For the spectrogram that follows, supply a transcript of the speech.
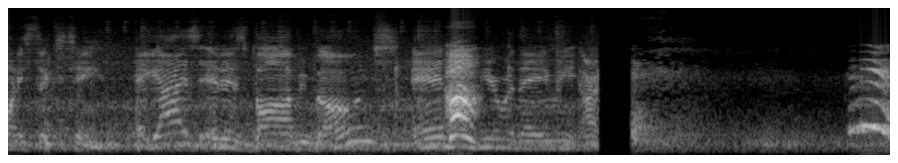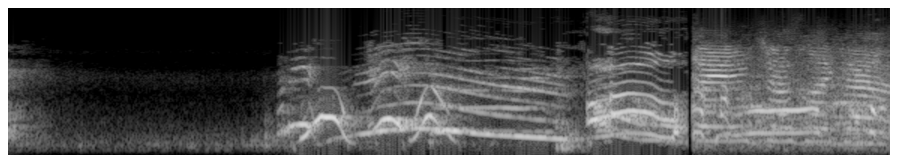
2016. Hey guys, it is Bobby Bones, and I'm here with Amy. All right. Oh! just like that.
